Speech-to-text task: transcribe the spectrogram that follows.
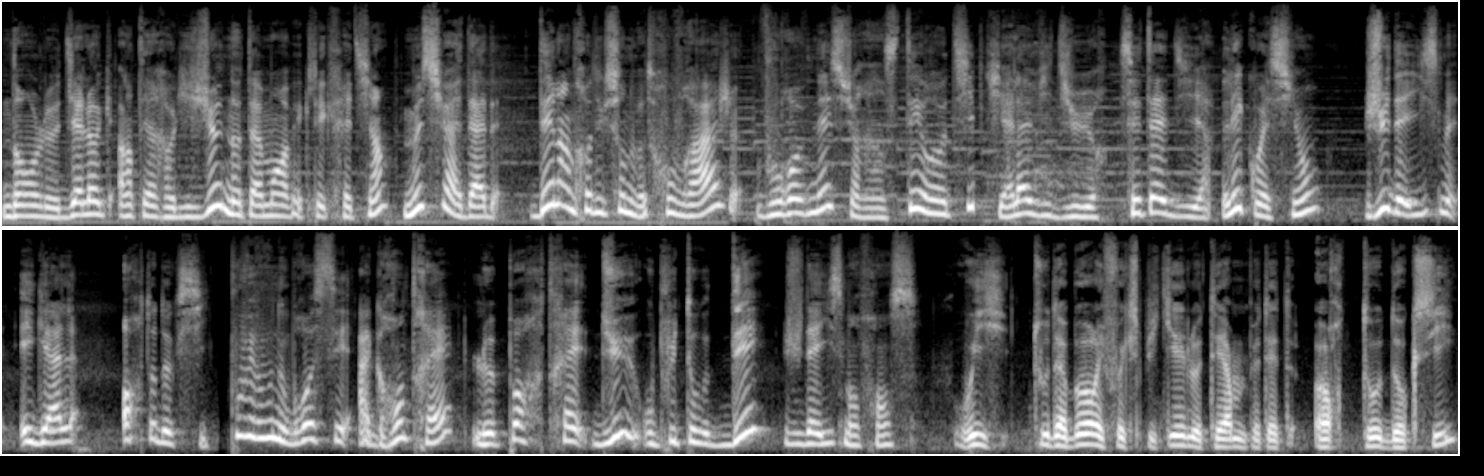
dans le dialogue interreligieux, notamment avec les chrétiens. Monsieur Haddad, dès l'introduction de votre ouvrage, vous revenez sur un stéréotype qui a la vie dure, c'est-à-dire l'équation judaïsme égale orthodoxie. Pouvez-vous nous brosser à grands traits le portrait du, ou plutôt des judaïsmes en France? Oui, tout d'abord, il faut expliquer le terme peut-être orthodoxie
